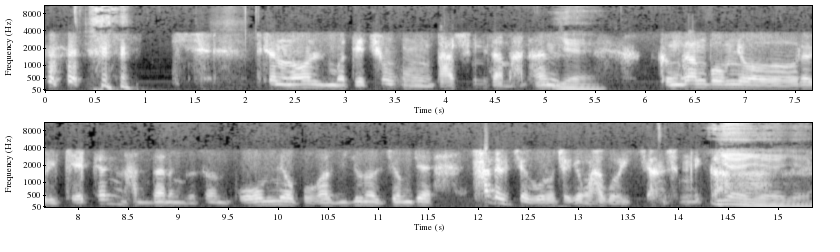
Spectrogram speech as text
저는 오늘 뭐 대충 봤습니다만은 예. 건강보험료를 개편한다는 것은 보험료 부과 기준을 정제 차별적으로 적용하고 있지 않습니까? 예, 예, 예.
